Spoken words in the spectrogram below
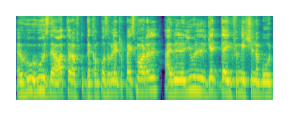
who who is the author of the Composable Enterprise Model. I will you will get the information about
